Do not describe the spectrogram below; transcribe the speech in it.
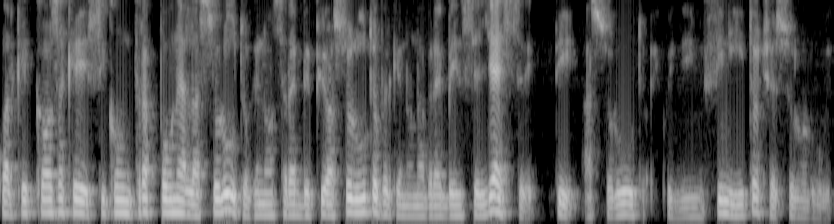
qualche cosa che si contrappone all'assoluto, che non sarebbe più assoluto perché non avrebbe in sé gli esseri, di assoluto e quindi infinito c'è solo lui.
